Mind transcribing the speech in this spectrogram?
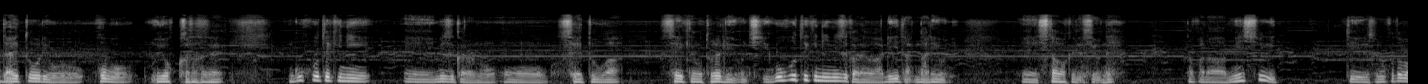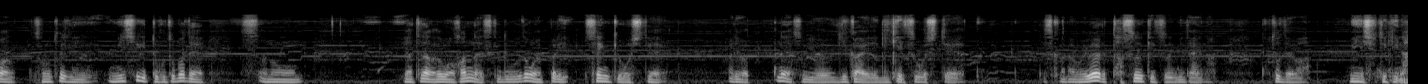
大統領をほぼ無力化させ合法的に、えー、自らの政党が政権を取れるようにし合法的に自らがリーダーになるようにえしたわけですよね。だから民主主義っていうその言葉その時に民主主義って言葉であのやってたかどうか分かんないですけどでもやっぱり選挙をしてあるいはねそういう議会で議決をしてですからいわゆる多数決みたいなことでは民主的な、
